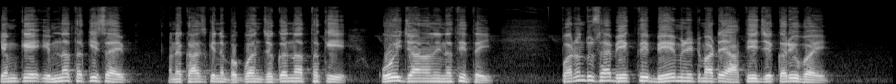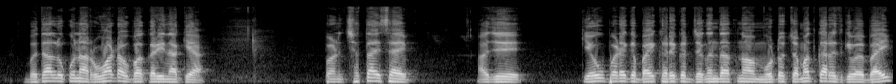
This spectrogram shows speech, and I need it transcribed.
કેમ કે એમના થકી સાહેબ, અને ખાસ કરીને ભગવાન જગન્નાથ થકી કોઈ જાનહાની નથી થઈ. પરંતુ સાહેબ, એકથી બે મિનિટ માટે હાથીએ જે કર્યું ભાઈ બધા લોકોના રૂવાટા ઊભા કરી નાખ્યા. પણ છતાંય સાહેબ, આજે કહેવું પડે કે ભાઈ ખરેખર જગન્નાથનો મોટો ચમત્કાર જ કહેવાય ભાઈ.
